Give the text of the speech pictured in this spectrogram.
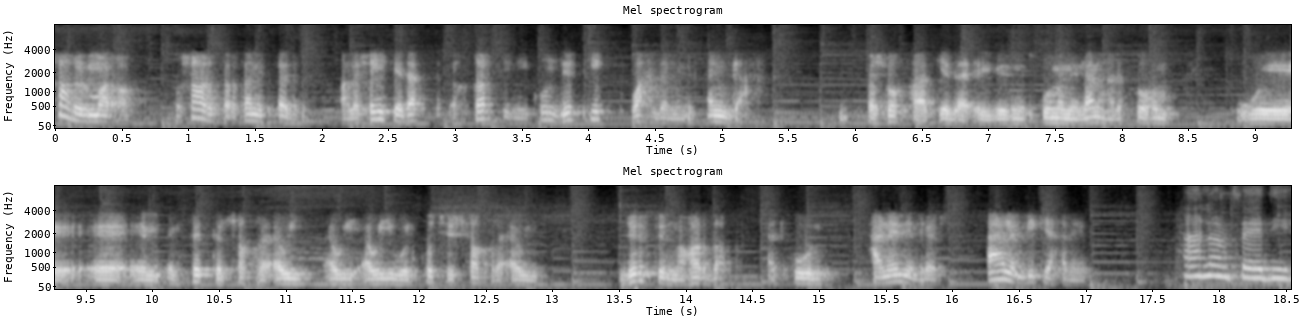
شهر المرأة وشهر سرطان الثدي علشان كده اخترت إن يكون ضيفتي واحدة من انجح بشوفها كده ال business women اللي أنا عرفتهم والست الشاطرة قوي قوي قوي وال coach الشاطرة قوي. ضيفتي النهارده هتكون حنان الباشا أهلا بيك يا حنان. أهلا فادي.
